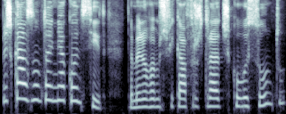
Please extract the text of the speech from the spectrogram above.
Mas caso não tenha acontecido, também não vamos ficar frustrados com o assunto.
